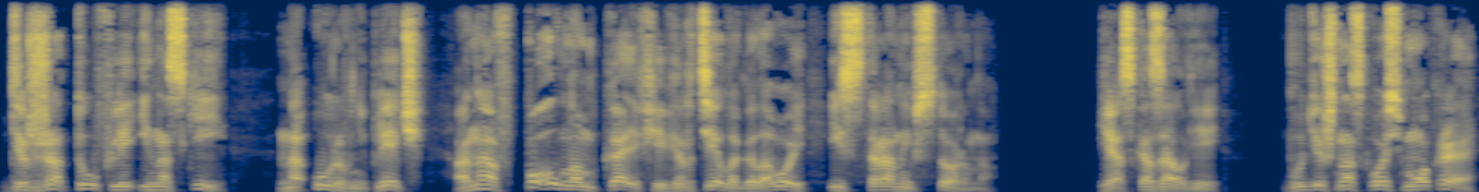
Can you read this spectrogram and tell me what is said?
Держа туфли и носки на уровне плеч, она в полном кайфе вертела головой из стороны в сторону. Я сказал ей, «Будешь насквозь мокрая,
